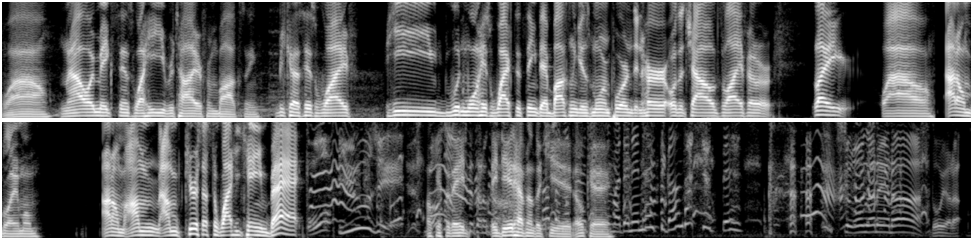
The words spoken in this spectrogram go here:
Wow. Now it makes sense why he retired from boxing because his wife, he wouldn't want his wife to think that boxing is more important than her or the child's life or like wow. I don't blame him. I don't I'm I'm curious as to why he came back. Okay, so they they did have another kid. Okay.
